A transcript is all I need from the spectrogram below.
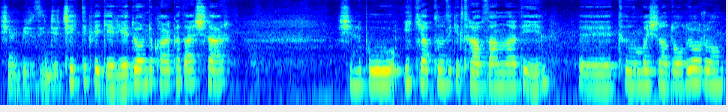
Şimdi bir zincir çektik ve geriye döndük arkadaşlar. Şimdi bu ilk yaptığımız ikili trabzanlar değil. E, tığın başına doluyorum.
